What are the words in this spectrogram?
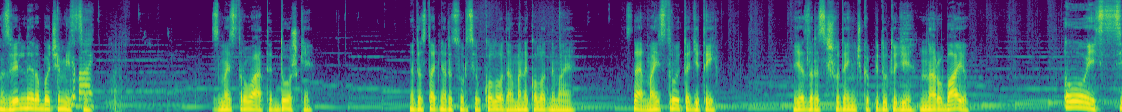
Звільни робоче місце. Змайструвати, дошки. Недостатньо ресурсів. Колода, в мене колод немає. Все, майструй тоді ти. Я зараз швиденько піду тоді нарубаю. Ой. З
